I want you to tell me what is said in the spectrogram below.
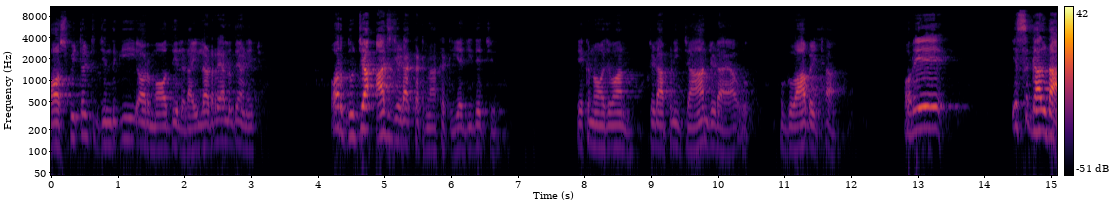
ਹਸਪੀਟਲ 'ਚ ਜ਼ਿੰਦਗੀ ਔਰ ਮੌਤ ਦੀ ਲੜਾਈ ਲੜ ਰਿਹਾ ਲੁਧਿਆਣੇ 'ਚ। ਔਰ ਦੂਜਾ ਅੱਜ ਜਿਹੜਾ ਘਟਨਾ ਘਟੀ ਹੈ ਜਿਹਦੇ 'ਚ ਇੱਕ ਨੌਜਵਾਨ ਜਿਹੜਾ ਆਪਣੀ ਜਾਨ ਜਿਹੜਾ ਆ ਉਹ ਗਵਾ ਬੈਠਾ। ਔਰ ਇਹ, ਇਸ ਗੱਲ ਦਾ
